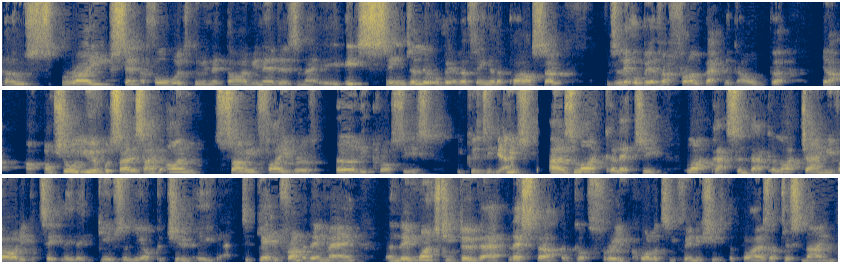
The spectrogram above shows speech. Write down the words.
those brave centre forwards doing their diving headers, and that it, it seems a little bit of a thing of the past. So it was a little bit of a throwback the goal, but you know, I'm sure Ewan would say the same, but I'm so in favour of early crosses because it yeah. gives players like Kelechi, like Patson Daka, like Jamie Vardy particularly, that gives them the opportunity to get in front of their man. And then once you do that, Leicester have got three quality finishes, the players I've just named,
